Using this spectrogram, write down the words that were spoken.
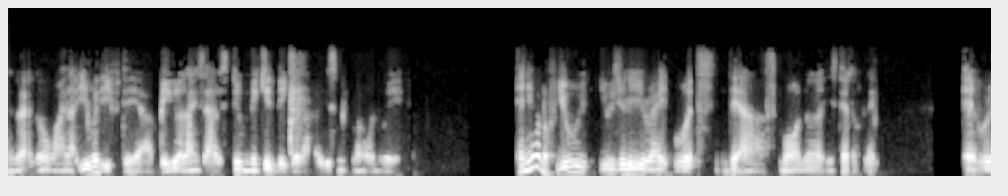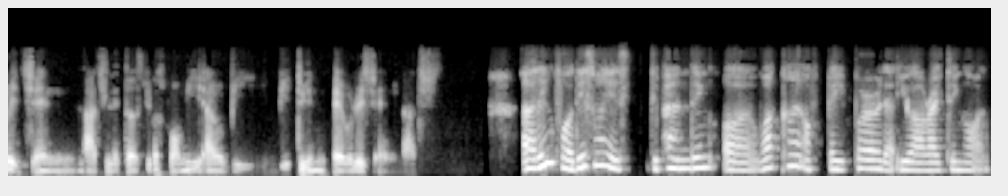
I don't, I don't know why. Like, even if they are bigger lines, I'll still make it bigger. lah. I just make my own way. Any one of you usually write words that are smaller instead of like average and large letters? Because for me, I will be in between average and large. I think for this one is depending on what kind of paper that you are writing on.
